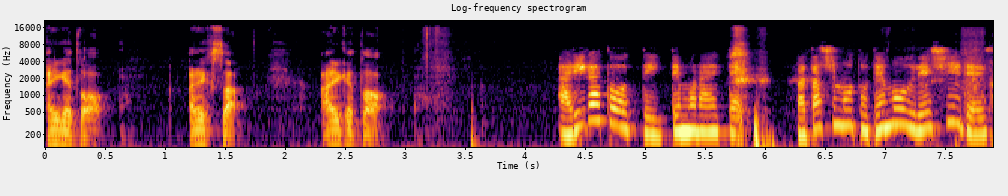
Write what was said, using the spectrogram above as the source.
ありがとう。アレクサありがとありがとうって言ってもらえて、私もとても嬉しいです。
